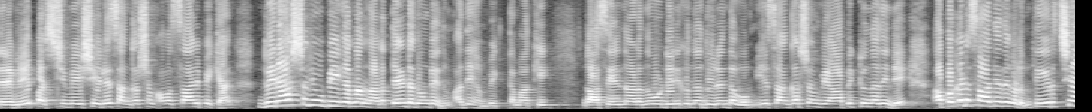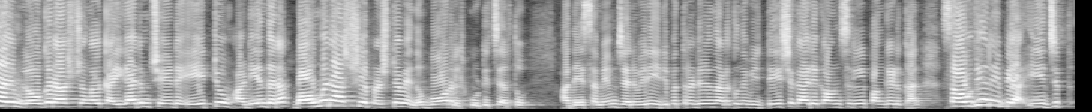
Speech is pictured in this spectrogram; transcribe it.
നിലവിലെ പശ്ചിമേഷ്യയിലെ സംഘർഷം അവസാനിപ്പിക്കാൻ ദ്വിരാഷ്ട്ര രൂപീകരണം നടത്തേണ്ടതുണ്ടെന്നും അദ്ദേഹം വ്യക്തമാക്കി. ഗാസയിൽ നടന്നുകൊണ്ടിരിക്കുന്ന ദുരന്തവും ഈ സംഘർഷം വ്യാപിക്കുന്നതിന്റെ അപകട സാധ്യതകളും തീർച്ചയായും ലോകരാഷ്ട്രങ്ങൾ കൈകാര്യം ചെയ്യേണ്ട ഏറ്റവും അടിയന്തര ഭൗമരാഷ്ട്രീയ പ്രശ്നമെന്നും ബോറൽ കൂട്ടിച്ചേർത്തു. അതേസമയം ജനുവരി ഇരുപത്തിരണ്ടിന് നടക്കുന്ന വിദേശകാര്യ കൗൺസിലിൽ പങ്കെടുക്കാൻ സൗദി അറേബ്യ ഈജിപ്ത്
